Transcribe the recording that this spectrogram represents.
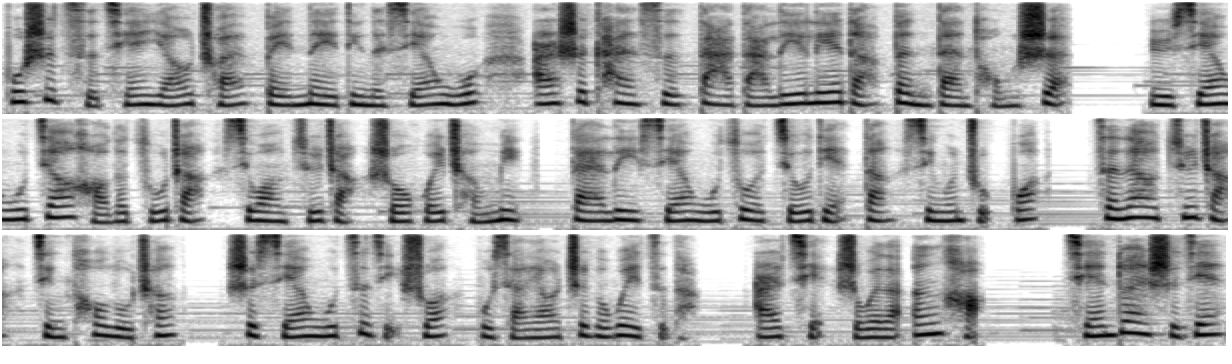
不是此前谣传被内定的贤吴，而是看似大大咧咧的笨蛋同事。与贤吴交好的组长希望局长收回成命，改立贤吴做九点档新闻主播。怎料局长竟透露称，是贤吴自己说不想要这个位子的，而且是为了恩好。前段时间，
